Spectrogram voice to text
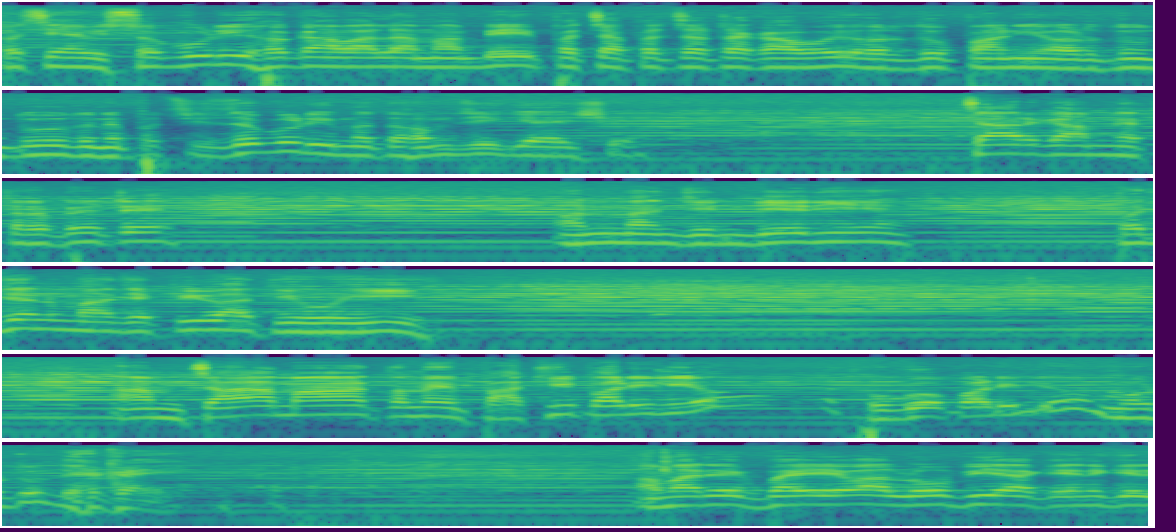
પછી આવી સગુડી હગાવાલામાં બે પચાસ પચાસ ટકા હોય, અડધું પાણી, અડધું દૂધ ને પછી જગુડીમાં તો સમજી ગયા છે. ચાર ગામને તરભેટે. હનુમાનજીની ડેરીએ ભજનમાં જે પીવાતી હોય ઈ. આમ ચામાં તમે પાથી પાડી લ્યો, ફૂગો પાડી લ્યો, મોટું દેખાય. અમારે એક ભાઈ એવા લોભિયા કે એને કે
